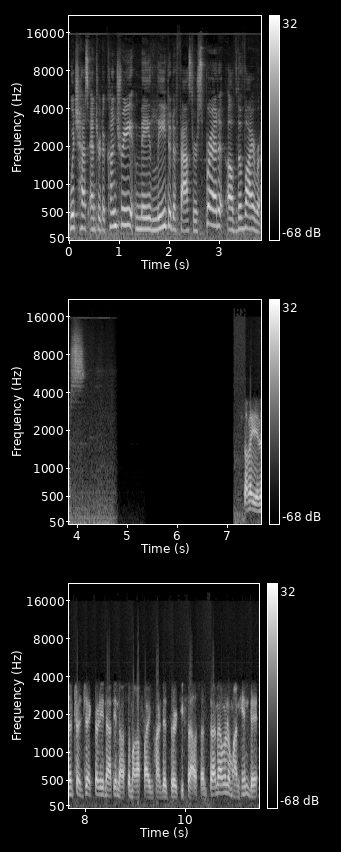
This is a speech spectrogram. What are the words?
which has entered the country, may lead to the faster spread of the virus. Sa ngayon, ang trajectory natin no, sa mga 530,000. Sana naman hindi.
